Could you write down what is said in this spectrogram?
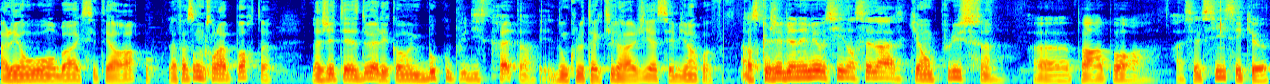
aller en haut, en bas, etc. La façon dont on la porte, la GTS2 elle est quand même beaucoup plus discrète et donc le tactile réagit assez bien quoi. Alors ce que j'ai bien aimé aussi dans celle-là, qui est en plus euh, par rapport à, celle-ci, c'est que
